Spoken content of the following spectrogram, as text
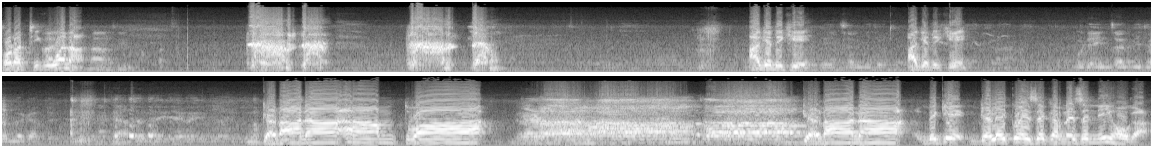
थोड़ा ठीक हुआ ना? आगे देखिए। आगे देखिए। बूढ़े इंसान की ज़ोर लगाते गणानां त्वा। गणाना, देखिए, गले को ऐसे करने से नहीं होगा।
